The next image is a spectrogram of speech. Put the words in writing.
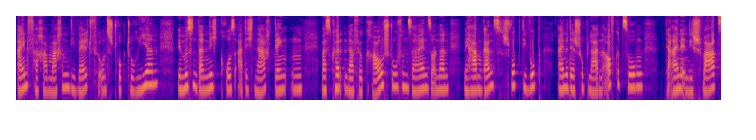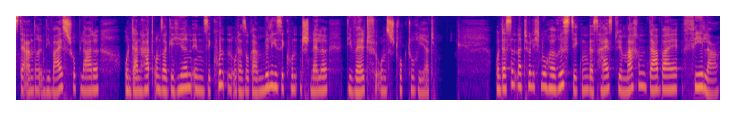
einfacher machen, die Welt für uns strukturieren. Wir müssen dann nicht großartig nachdenken, was könnten da für Graustufen sein, sondern wir haben ganz schwuppdiwupp eine der Schubladen aufgezogen, der eine in die Schwarz, der andere in die Weiß-Schublade und dann hat unser Gehirn in Sekunden oder sogar Millisekunden Schnelle die Welt für uns strukturiert. Und das sind natürlich nur Heuristiken, das heißt, wir machen dabei Fehler.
